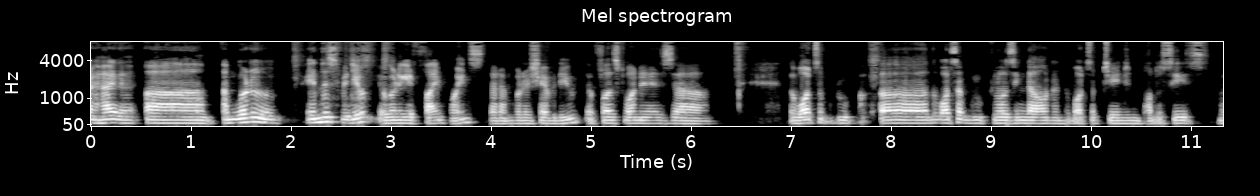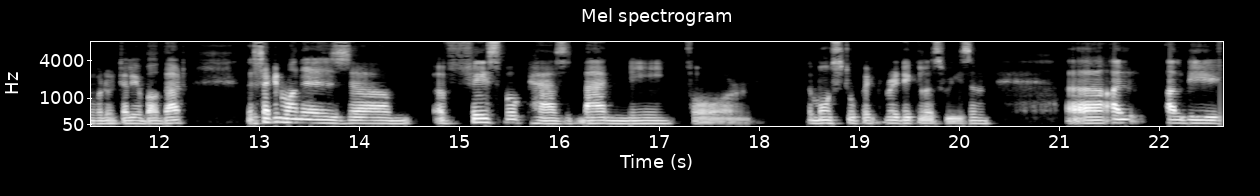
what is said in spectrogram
Hi there. Uh, I'm going to, in this video, you're going to get five points that I'm going to share with you. The first one is uh, the WhatsApp group, uh, the WhatsApp group closing down and the WhatsApp change in policies. I'm going to tell you about that. The second one is um, uh, Facebook has banned me for the most stupid, ridiculous reason. Uh, I'll I'll be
